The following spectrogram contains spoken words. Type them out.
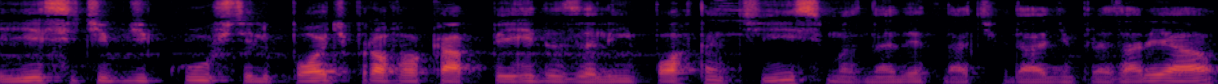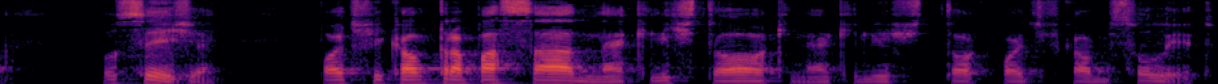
e esse tipo de custo ele pode provocar perdas ali importantíssimas né, dentro da atividade empresarial, ou seja, pode ficar ultrapassado, né, aquele estoque, né, aquele estoque pode ficar obsoleto.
